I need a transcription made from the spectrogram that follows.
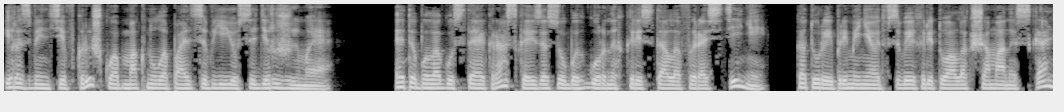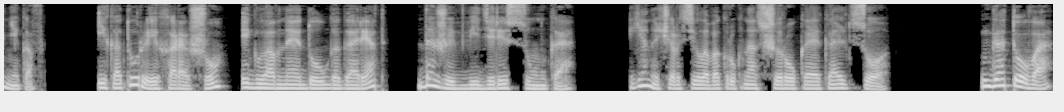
и, развинтив крышку, обмакнула пальцы в ее содержимое. Это была густая краска из особых горных кристаллов и растений, которые применяют в своих ритуалах шаманы-скальников, и которые хорошо и, главное, долго горят, даже в виде рисунка. Я начертила вокруг нас широкое кольцо. «Готово!»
